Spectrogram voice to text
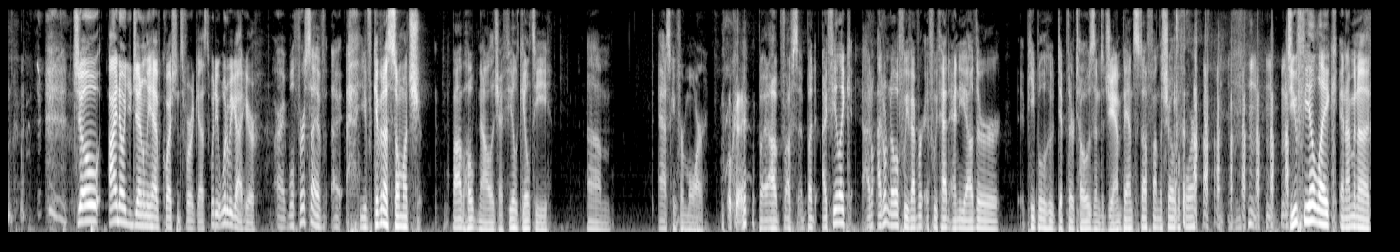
Joe, I know you generally have questions for a guest. What do you, what do we got here? All right. Well, first I have I, you've given us so much Bob Hope knowledge, I feel guilty um, asking for more. Okay. But uh, f- f- but I feel like I don't I don't know if we've ever if we've had any other people who dip their toes into jam band stuff on the show before. Do you feel like and I'm gonna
